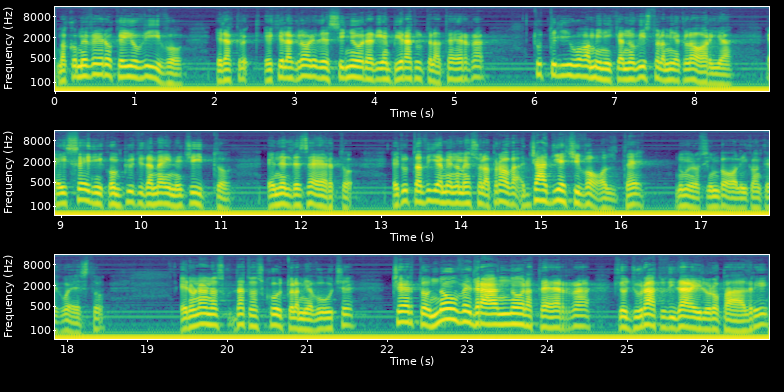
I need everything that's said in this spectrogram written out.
ma come è vero che io vivo e, la, e che la gloria del Signore riempirà tutta la terra, tutti gli uomini che hanno visto la mia gloria e i segni compiuti da me in Egitto e nel deserto, e tuttavia mi hanno messo alla prova già dieci volte, numero simbolico anche questo, e non hanno dato ascolto alla mia voce, certo non vedranno la terra che ho giurato di dare ai loro padri,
